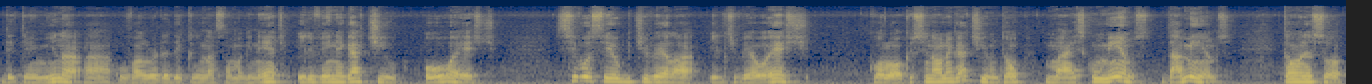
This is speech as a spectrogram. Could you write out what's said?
determina a, o valor da declinação magnética, ele vem negativo, ou oeste. Se você obtiver lá, ele tiver oeste, coloque o sinal negativo. Então, mais com menos dá menos. Então, olha só,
